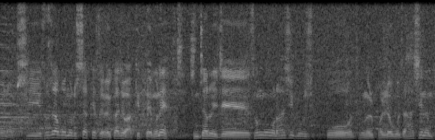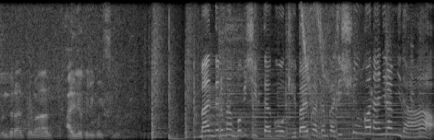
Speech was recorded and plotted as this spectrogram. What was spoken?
돈 없이 소자본으로 시작해서 여기까지 왔기 때문에 진짜로 이제 성공을 하시고 싶고 돈을 벌려고자 하시는 분들한테만 알려드리고 있습니다. 만드는 방법이 쉽다고 개발 과정까지 쉬운 건 아니랍니다.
